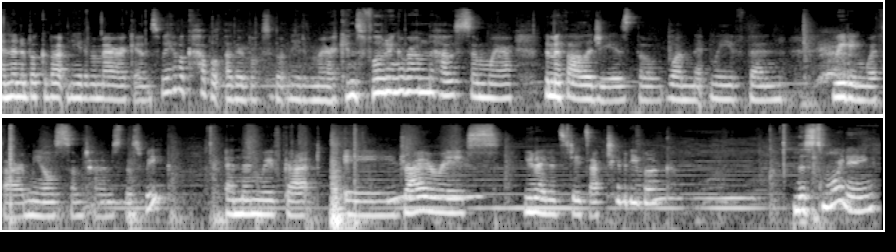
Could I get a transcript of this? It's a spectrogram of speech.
and then a book about Native Americans. We have a couple other books about Native Americans floating around the house somewhere. The mythology is the one that we've been reading with our meals sometimes this week. And then we've got a dry erase United States activity book this morning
